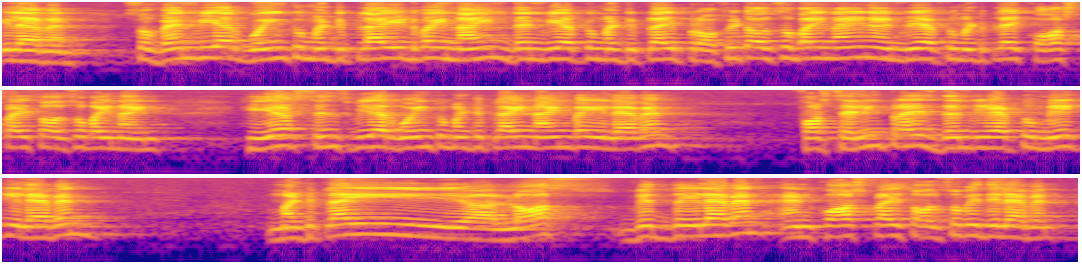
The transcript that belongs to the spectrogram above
11 so when we are going to multiply it by 9 then we have to multiply profit also by 9 and we have to multiply cost price also by 9 here since we are going to multiply 9 by 11 for selling price then we have to make 11 multiply uh, loss with the 11 and cost price also with 11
